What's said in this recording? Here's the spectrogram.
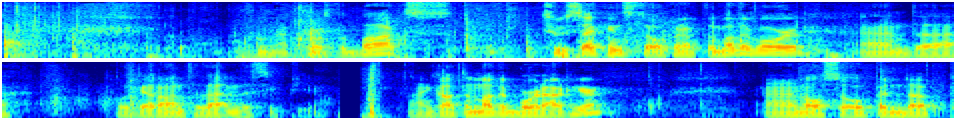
I'm gonna close the box. Two seconds to open up the motherboard, and uh, we'll get onto that in the CPU. I got the motherboard out here, and also opened up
